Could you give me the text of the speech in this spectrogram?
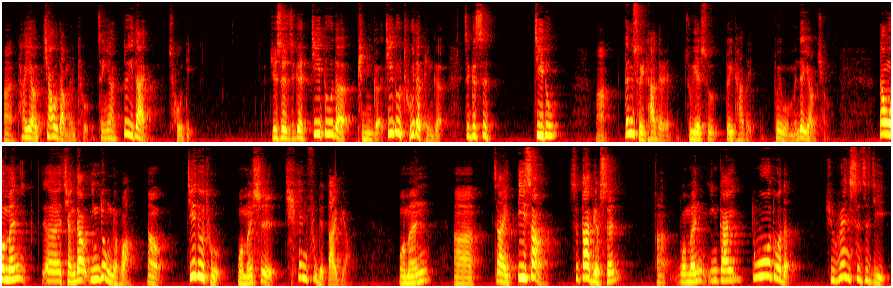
啊，他要教导门徒怎样对待仇敌，就是这个基督的品格，基督徒的品格，这个是基督啊，跟随他的人，主耶稣对他的对我们的要求。那我们呃想到应用的话，那，基督徒我们是天赋的代表，我们啊在地上是代表神。啊，我们应该多多的去认识自己，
